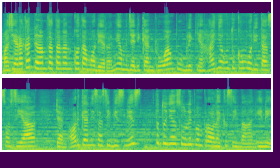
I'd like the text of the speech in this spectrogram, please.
Masyarakat dalam tatanan kota modern yang menjadikan ruang publiknya hanya untuk komoditas sosial dan organisasi bisnis tentunya sulit memperoleh keseimbangan ini.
